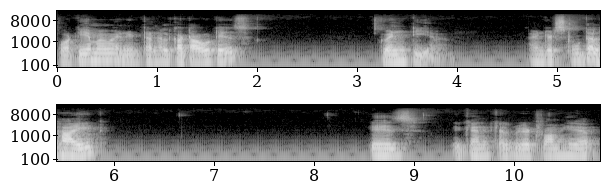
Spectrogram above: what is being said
40 mm and internal cutout is 20 mm. And its total height is you can calculate from here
